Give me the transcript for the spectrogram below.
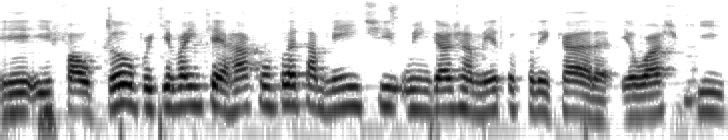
E, e Falcão, porque vai enterrar completamente o engajamento. Eu falei, cara, eu acho que,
